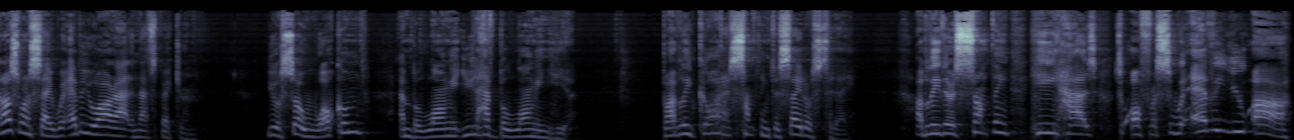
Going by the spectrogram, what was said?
And I just want to say, wherever you are at in that spectrum, you are so welcomed and belonging. You have belonging here. But I believe God has something to say to us today. I believe there is something He has to offer us. So, wherever you are,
